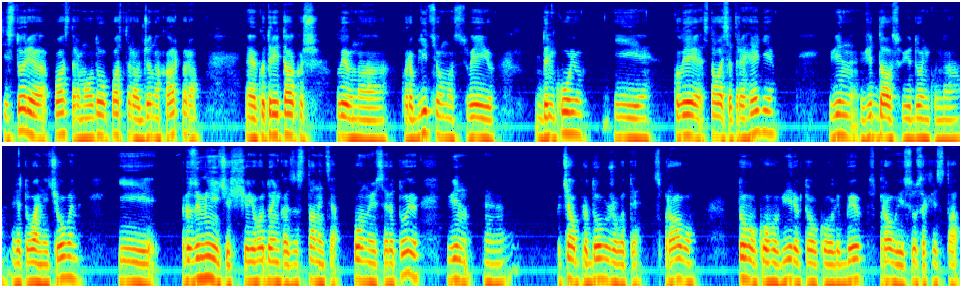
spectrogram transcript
Це історія пастора, молодого пастора Джона Харпера, е, котрий також плив на кораблі цьому зі своєю донькою. І коли сталася трагедія, він віддав свою доньку на рятувальний човен і, розуміючи, що його донька зостанеться повною сиротою, він е, почав продовжувати справу того, в кого вірив, того, в кого любив, справу Ісуса Христа,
